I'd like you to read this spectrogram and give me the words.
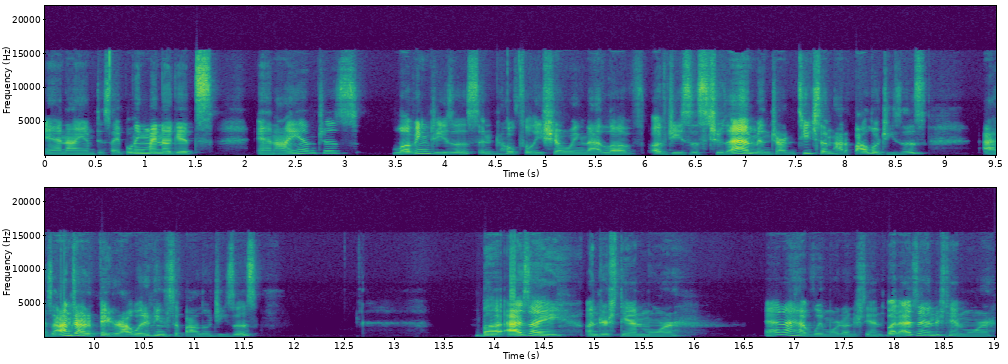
and I am discipling my nuggets. And I am just loving Jesus and hopefully showing that love of Jesus to them and trying to teach them how to follow Jesus as I'm trying to figure out what it means to follow Jesus. But as I understand more, and I have way more to understand, but as I understand more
